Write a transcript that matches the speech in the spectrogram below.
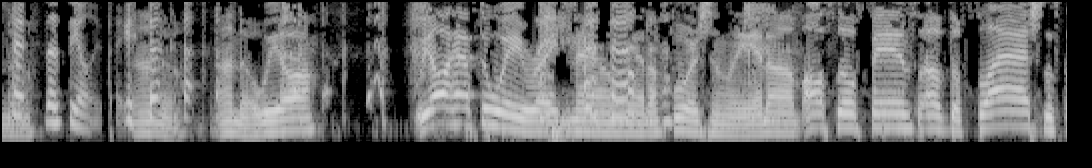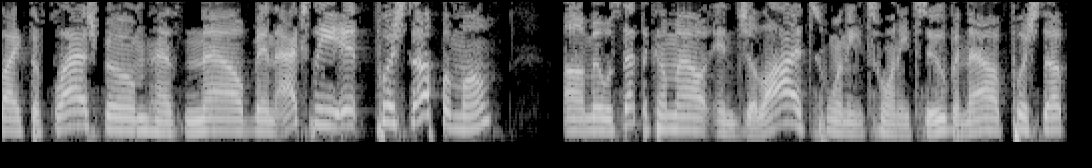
know. That's the only thing. I know. I know. We all we all have to wait right now, man, unfortunately. And um also fans of the Flash, looks like the Flash film has now been actually it pushed up a month. Um it was set to come out in July 2022, but now it pushed up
